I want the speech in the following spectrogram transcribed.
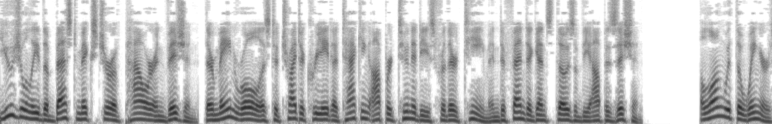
Usually the best mixture of power and vision, their main role is to try to create attacking opportunities for their team and defend against those of the opposition. Along with the wingers,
